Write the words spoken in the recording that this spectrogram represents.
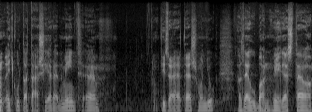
egy kutatási eredményt. 17-es mondjuk, az EU-ban végezte, a,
